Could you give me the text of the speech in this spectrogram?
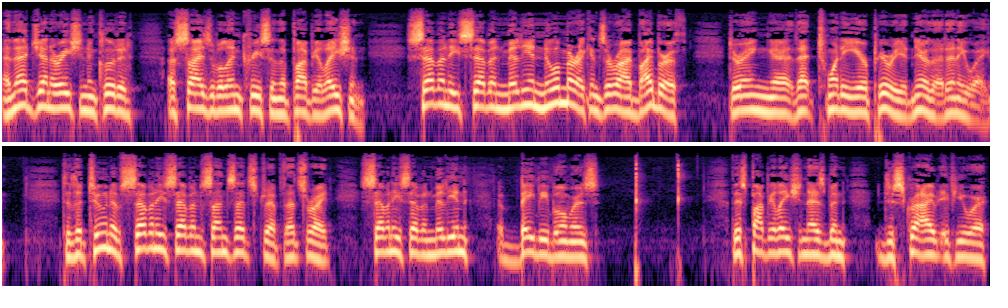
And that generation included a sizable increase in the population. 77 million new Americans arrived by birth during uh, that 20 year period, near that anyway. To the tune of 77 Sunset Strip, that's right, 77 million baby boomers. This population has been described, if you were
